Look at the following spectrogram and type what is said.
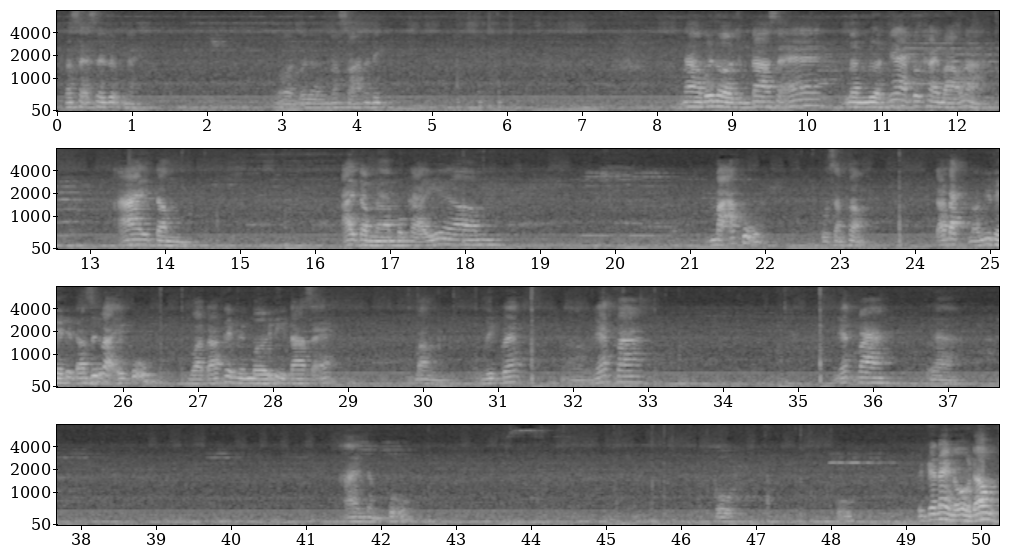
Ta sẽ xây dựng này. Rồi bây giờ nó xóa nó đi. Nào bây giờ chúng ta sẽ lần lượt nha tôi khai báo là item. Item là một cái um, mã cũ của sản phẩm. Đã đặt nó như thế thì ta giữ lại cái cũ. Và ta thêm cái mới thì ta sẽ bằng request uh, get va get va là item cũ. Code cũ. Thì cái này nó ở đâu?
